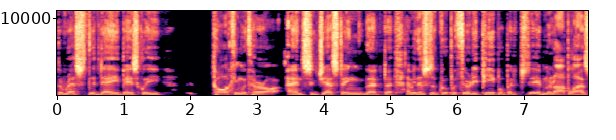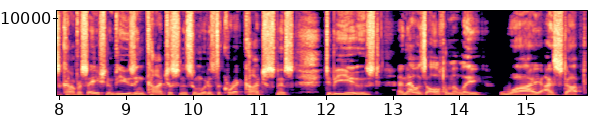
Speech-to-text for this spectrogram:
the rest of the day basically talking with her and suggesting that uh, I mean this is a group of 30 people but it monopolized the conversation of using consciousness and what is the correct consciousness to be used and that was ultimately why I stopped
